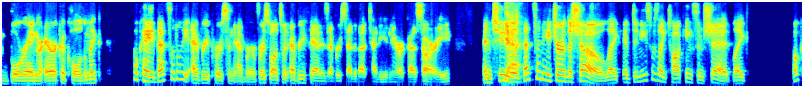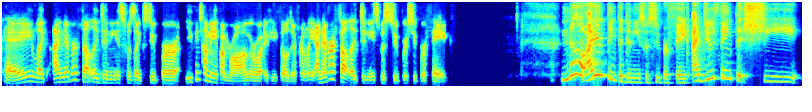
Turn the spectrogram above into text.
boring or Erika cold." I'm like okay, that's literally every person ever. First of all, it's what every fan has ever said about Teddy and Erika. Sorry. And two, yeah. like that's the nature of the show. Like if Denise was like talking some shit, like okay, like I never felt like Denise was like super. You can tell me if I'm wrong or what if you feel differently. I never felt like Denise was super super fake. No, I didn't think that Denise was super fake. I do think that she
